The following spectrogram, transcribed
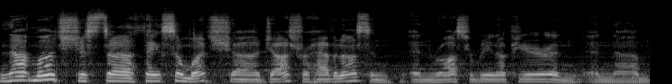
Not much. Just uh, thanks so much, uh, Josh, for having us, and, and Ross for being up here, and and um,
